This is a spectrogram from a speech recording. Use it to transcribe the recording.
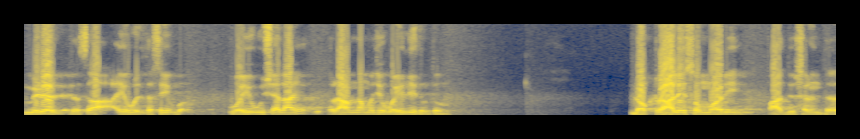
मिळेल जसं हे होईल तसंही वही उशाला आणि रामनामाची वही लिहित होतो. डॉक्टर आले सोमवारी पाच दिवसानंतर.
